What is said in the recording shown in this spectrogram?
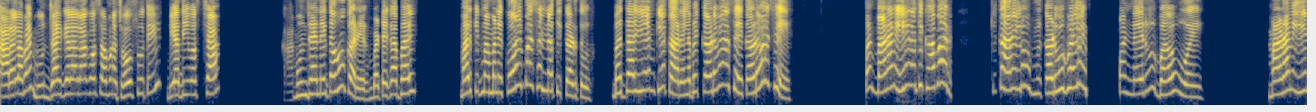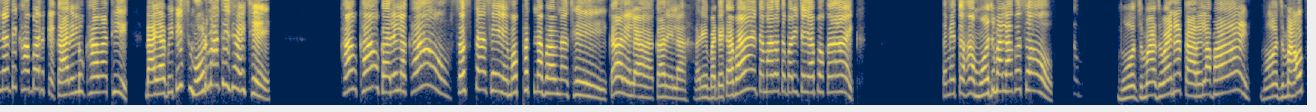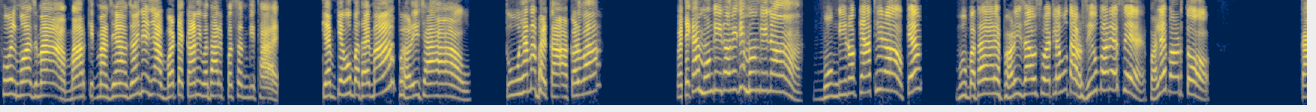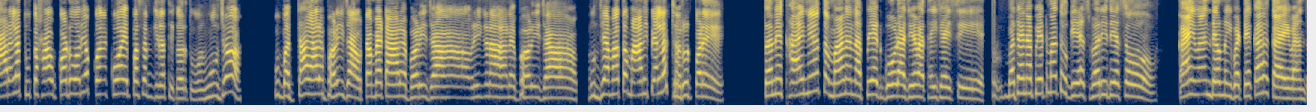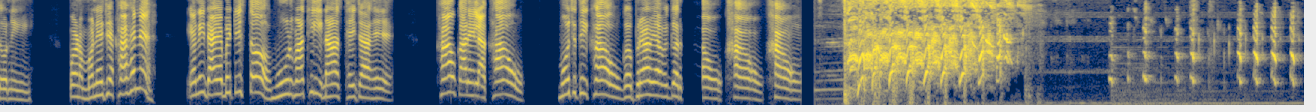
કારેલા ભાઈ મુંજાઈ ગયેલા લાગો છો હમણાં જોઉં સુધી બે દિવસ છે મુંજાઈ નહીં તો શું કરે? બટેકા ભાઈ માર્કેટમાં મને કોઈ પસંદ નથી કરતું. બધા એમ કે કારેલા ભાઈ કડવા છે કડવા છે. પણ મારાને એ નથી ખબર કે કારેલું કડવું ભલે, પણ નેરું બહુ હોય. મારાને એ નથી ખબર કે કારેલું ખાવાથી ડાયાબિટીસ મોડમાંથી જાય છે. ખાવ ખાવ કારેલા ખાવ સસ્તા છે, મફતના ભાવના છે. કારેલા કારેલા. અરે બટેકા ભાઈ તમારો તો પરિચય આપો કાંઈક. તમે તો હા મોજમાં લાગો છો. મોજમાં જ હોય ને કારેલા ભાઈ. મોજમાં હો, ફૂલ મોજમાં. માર્કેટમાં જ્યાં જોઈ ને ત્યાં બટેકાની વધારે પસંદગી થાય. કેમ કે હું બધાયમાં ભળી જાવ તું હે ને ભાઈ કાકડવા બટેકા મૂંગી નો કે મૂંગી નો મૂંગીનો ક્યાંથી રો કેમ? હું બધા હારે ભળી જાઉં છું એટલે હું તારો જીવ ભરે છે. ભલે બળતો. કારેલા, તું તો હાવ કડવો રહ્યો, કોઈ પસંદગી નથી કરતું. હું જો હું બધા હારે ભળી જાવ ટમેટા હારે ભળી જાવ રીંગણા હારે ભળી જાવ મુંજામાં તો મારી પહેલા જરૂર પડે. તને ખાઈને તો માણાના પેટ ગોળા જેવા થઈ જાય છે. બધાના પેટમાં તો ગેસ ભરી દેશો. કાઈ વાંધો નહીં બટેકા, કાઈ વાંધો નહીં. પણ મને જે ખાહે ને, એની ડાયાબિટીસ તો મૂળમાંથી નાશ થઈ જાહે. ખાઓ કારેલા, ખાઓ. મોજથી ખાઓ, ગભરાવ્યા વગર ખાઓ ખાઓ ખાઓ.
